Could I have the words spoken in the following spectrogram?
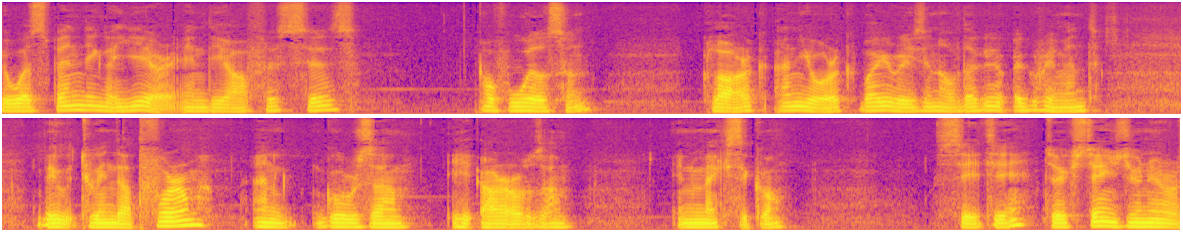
He was spending a year in the offices of Wilson, Clark, and York by reason of the agreement between that firm and Gurza y Arroza in Mexico City to exchange junior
